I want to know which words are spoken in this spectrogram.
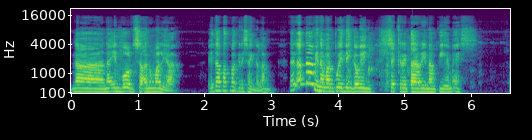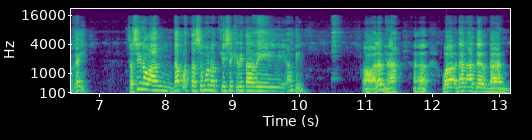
na na-involved sa anomalya, eh dapat mag-resign na lang. Dahil ang dami naman pwedeng gawing secretary ng PMS. Okay. So, sino ang dapat na sumunod kay Secretary Angpin? Oh, alam niyo na. Wa- None other than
